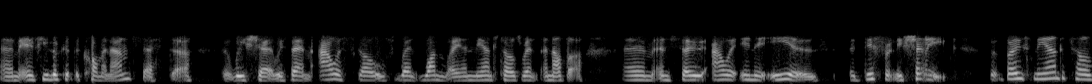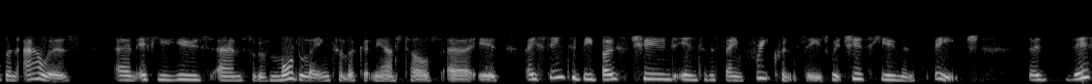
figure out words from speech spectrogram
um, if you look at the common ancestor that we share with them, our skulls went one way and Neanderthals went another, um, and so our inner ears are differently shaped but both Neanderthals and ours, um, if you use um, sort of modeling to look at Neanderthals' uh, ears, they seem to be both tuned into the same frequencies, which is human speech. So this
